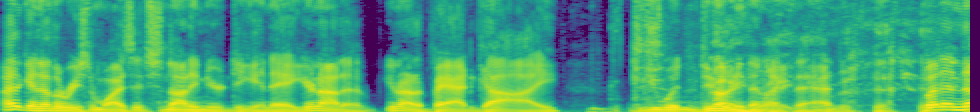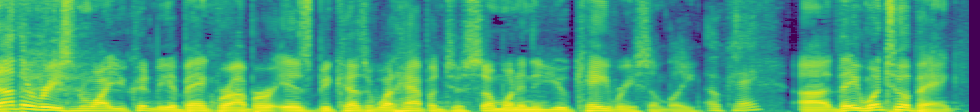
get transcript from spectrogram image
I think another reason why is it's not in your DNA. You're not a you're not a bad guy. You wouldn't do Right, anything right. like that. but another reason why you couldn't be a bank robber is because of what happened to someone in the UK recently. Okay. Uh, they went to a bank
